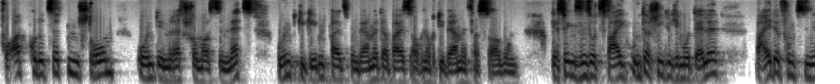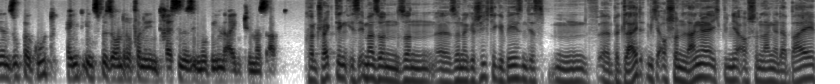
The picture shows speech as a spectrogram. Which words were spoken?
vor Ort produzierten Strom und den Reststrom aus dem Netz und gegebenenfalls, wenn Wärme dabei ist, auch noch die Wärmeversorgung. Deswegen sind so zwei unterschiedliche Modelle. Beide funktionieren super gut, hängt insbesondere von den Interessen des Immobilieneigentümers ab. Contracting ist immer so, ein, so, ein, äh, so eine Geschichte gewesen, das mm, äh, begleitet mich auch schon lange. Ich bin ja auch schon lange dabei.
